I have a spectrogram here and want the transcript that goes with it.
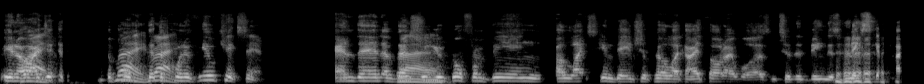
You know, I Right. did the, Right, the, right. the point of view kicks in. And then eventually Right. you go from being a light skinned Dave Chappelle, like I thought I was, into the, being this mixed guy,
